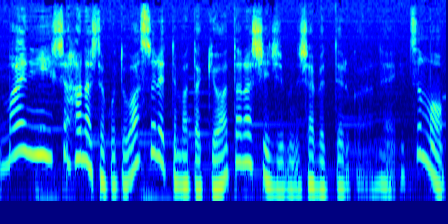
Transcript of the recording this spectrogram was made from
前に話したこと忘れてまた今日新しい自分で喋ってるからね。いつも、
